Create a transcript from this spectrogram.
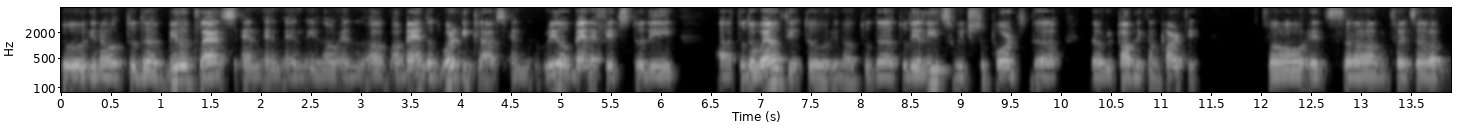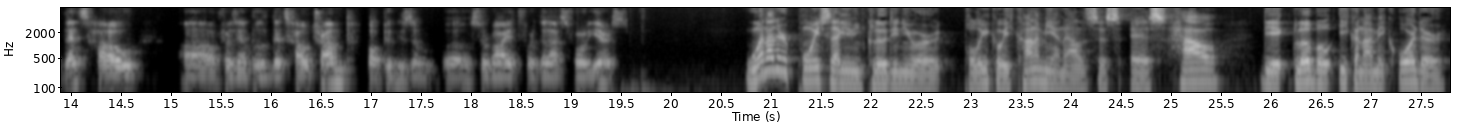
to you know to the middle class and and, and you know and uh, abandoned working class and real benefits to the uh, to the wealthy to you know to the to the elites which support the the Republican Party. So it's um, so it's a that's how uh, for example that's how Trump populism uh, survived for the last four years. One other point that you include in your political economy analysis is how the global economic order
